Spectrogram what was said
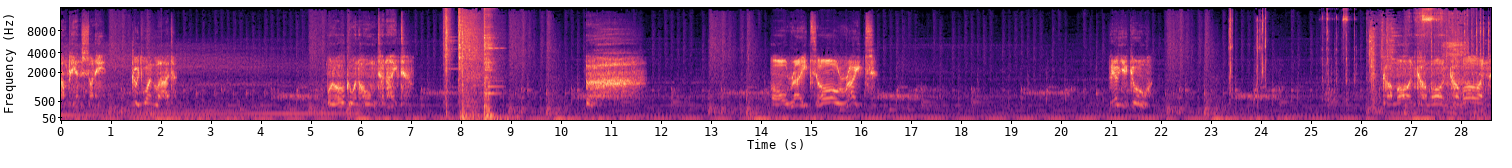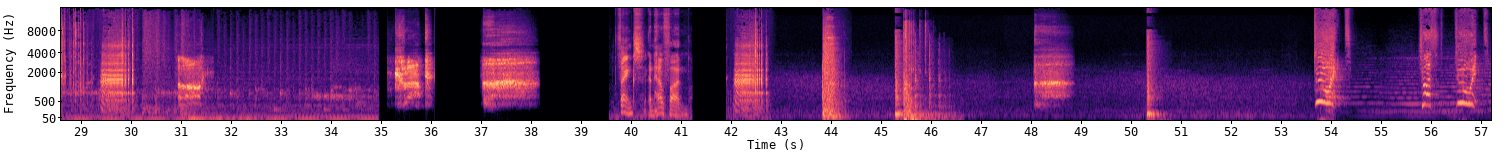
champion, Sonny. Good one, lad. We're all going home tonight. all right, all right. There you go. Come on, come on, come on. Thanks, and have fun. Do it! Just do it!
